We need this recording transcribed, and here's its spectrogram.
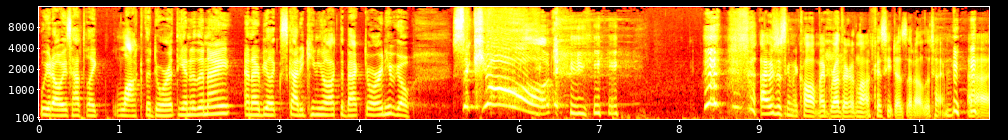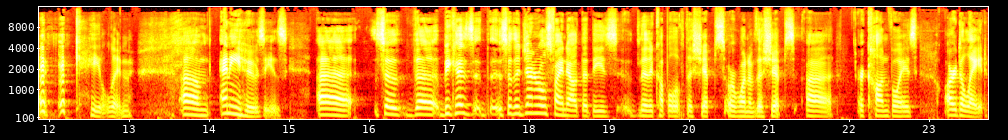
we would always have to like lock the door at the end of the night, and I'd be like, "Scotty, can you lock the back door?" And he would go, "Secured." I was just going to call it my brother-in-law because he does that all the time. Uh, Caitlin. Um, any whoosies. Uh, so the because so the generals find out that these that a couple of the ships or one of the ships uh, or convoys are delayed.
